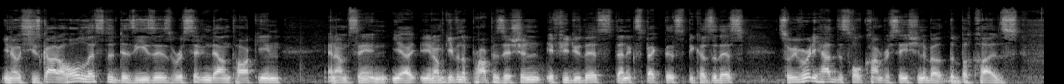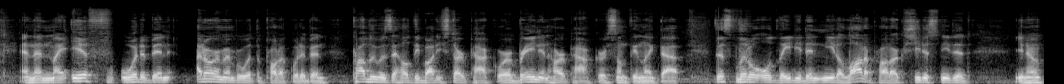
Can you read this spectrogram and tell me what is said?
You know, she's got a whole list of diseases. We're sitting down talking, and I'm saying, yeah, you know, I'm giving the proposition if you do this, then expect this because of this. So we've already had this whole conversation about the because. And then my if would have been, I don't remember what the product would have been. Probably was a healthy body start pack or a brain and heart pack or something like that. This little old lady didn't need a lot of products. She just needed, you know,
